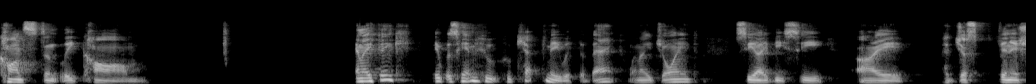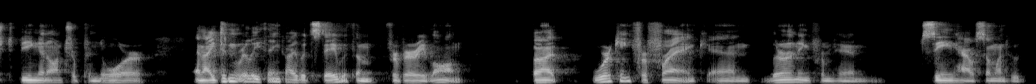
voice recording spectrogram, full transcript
constantly calm. And I think it was him who, who kept me with the bank. When I joined CIBC, I had just finished being an entrepreneur, and I didn't really think I would stay with them for very long. But working for Frank and learning from him, seeing how someone who'd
